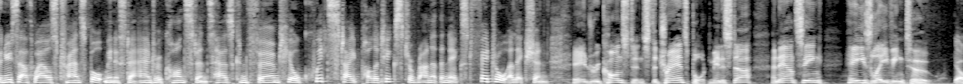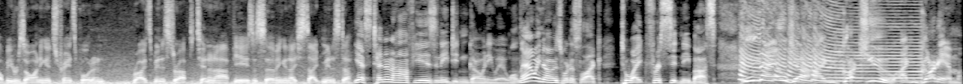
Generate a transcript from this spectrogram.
The New South Wales Transport Minister Andrew Constance has confirmed he'll quit state politics to run at the next federal election. Andrew Constance, the Transport Minister, announcing he's leaving too. I'll be resigning as Transport and Roads Minister after 10 and a half years of serving as a State Minister. Yes, 10 and a half years and he didn't go anywhere. Well, now he knows what it's like to wait for a Sydney bus. Nailed ya! I got you! I got him!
